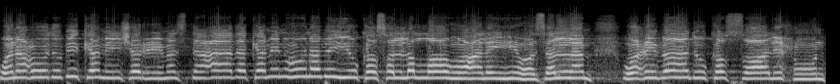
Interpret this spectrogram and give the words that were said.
ونعوذ بك من شر ما استعاذك منه نبيك صلى الله عليه وسلم وعبادك الصالحون.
